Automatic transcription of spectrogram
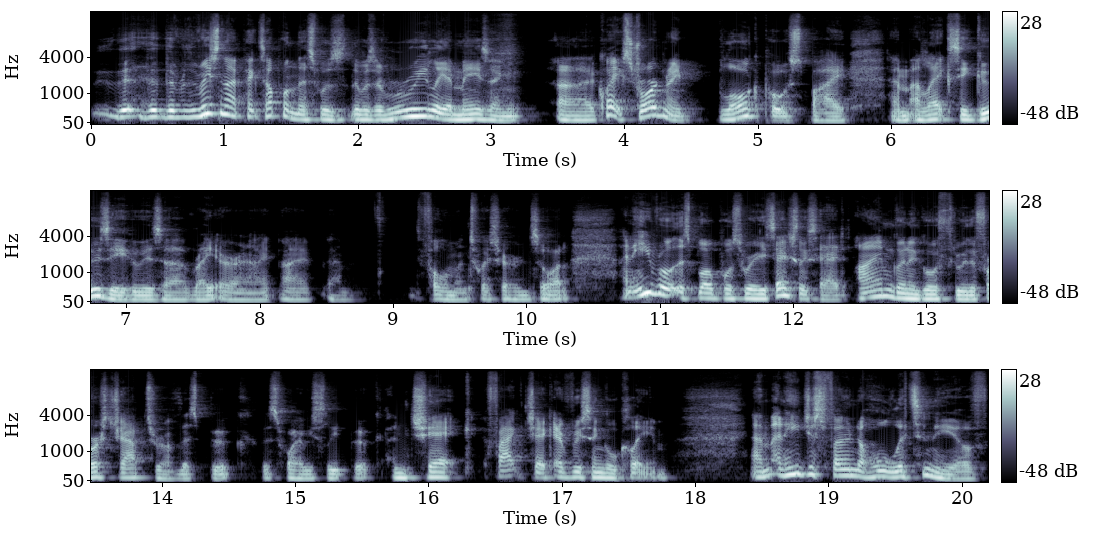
the, the, the reason I picked up on this was there was a really amazing, uh, quite extraordinary blog post by um, Alexey Guzey, who is a writer, and I, I um, follow him on Twitter and so on. And he wrote this blog post where he essentially said, I'm going to go through the first chapter of this book, this Why We Sleep book, and check, fact check every single claim. Um, and he just found a whole litany of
